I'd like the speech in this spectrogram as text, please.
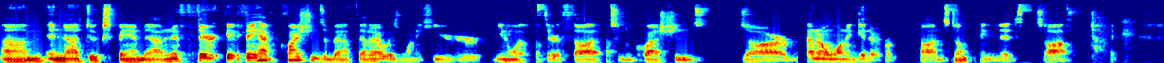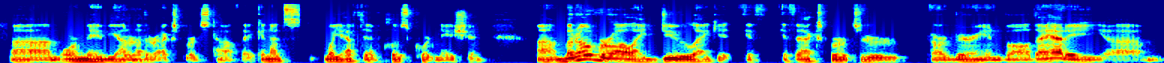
um, and not to expand out. And if they're if they have questions about that, I always want to hear you know what their thoughts and questions are. I don't want to get it on something that's off topic um, or maybe on another expert's topic, and that's why you have to have close coordination. Um, but overall, I do like it if if experts are are very involved. I had a um,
